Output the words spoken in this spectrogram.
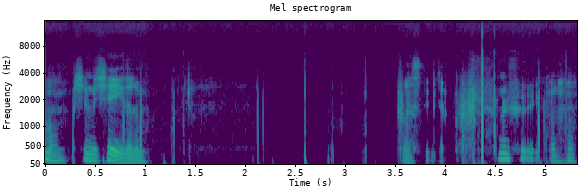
Tamam şimdi şeye gidelim Burası bir dakika şunu şöyle yukarı.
